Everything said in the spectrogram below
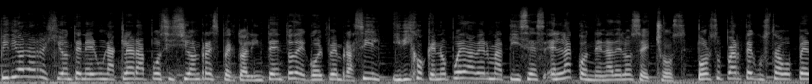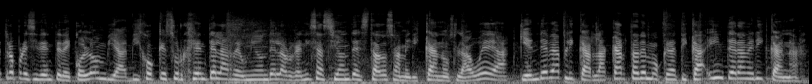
pidió a la región tener una clara posición respecto al intento de golpe en Brasil y dijo que no puede haber matices en la condena de los hechos. Por su parte, Gustavo Petro, presidente de Colombia, dijo que es urgente la reunión de la Organización de Estados Americanos, la OEA, quien debe aplicar la Carta Democrática Interamericana.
